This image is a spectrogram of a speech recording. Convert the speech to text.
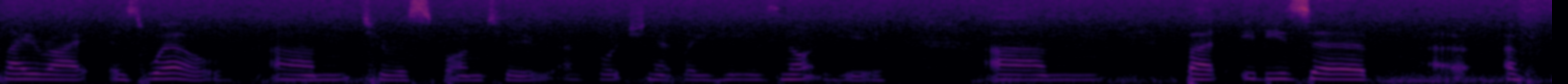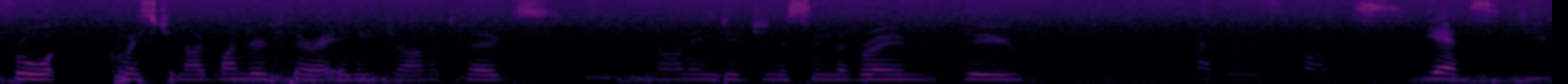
playwright as well um, to respond to. Unfortunately, he is not here. Um, but it is a, a, a fraught question. I wonder if there are any dramaturgs, non-Indigenous, in the room who have a response. Yes. Do you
